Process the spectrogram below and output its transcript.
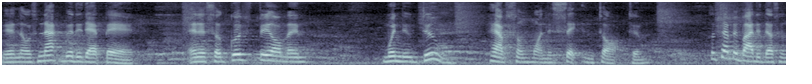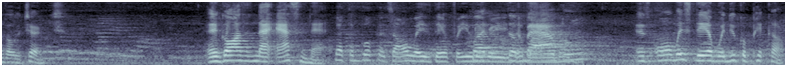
You know, it's not really that bad. And it's a good feeling when you do have someone to sit and talk to. Because everybody doesn't go to church. And God is not asking that. But the book is always there for you But to read. the, Bible is always there where you could pick up.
